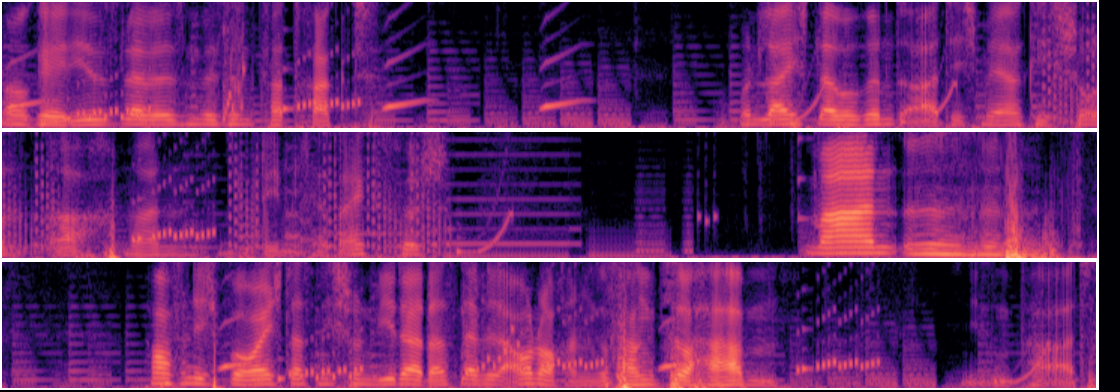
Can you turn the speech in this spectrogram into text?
Okay, dieses Level ist ein bisschen vertrackt. Und leicht labyrinthartig, merke ich schon. Ach, Mann, dämlicher Drecksfisch. Mann. Hoffentlich bereue ich das nicht schon wieder, das Level auch noch angefangen zu haben. In diesem Part.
